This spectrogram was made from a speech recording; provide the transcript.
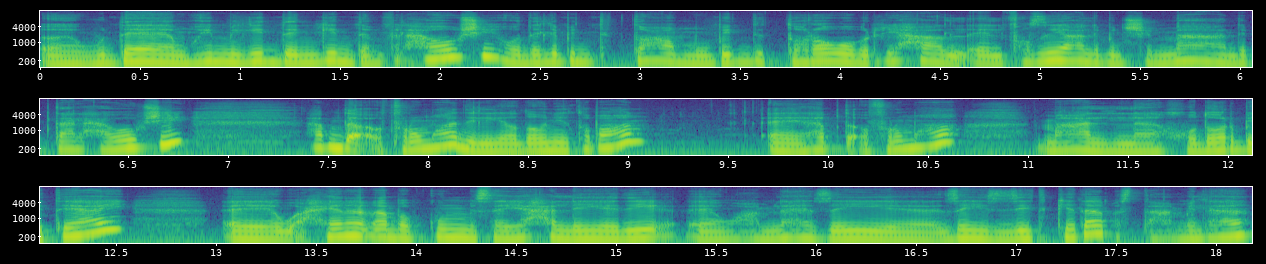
آه وده مهم جدا جدا في الحواوشي هو ده اللي بيدي الطعم وبيدي الطراوة والريحة الفظيعة اللي بنشمها عند بتاع الحواوشي. هبدأ أفرمها دي ليا ضاني طبعا. هبدأ أفرمها مع الخضار بتاعي. آه وأحيانا أنا بكون مسيحة اللي هي دي آه وعاملاها زي زي الزيت كده بستعملها.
